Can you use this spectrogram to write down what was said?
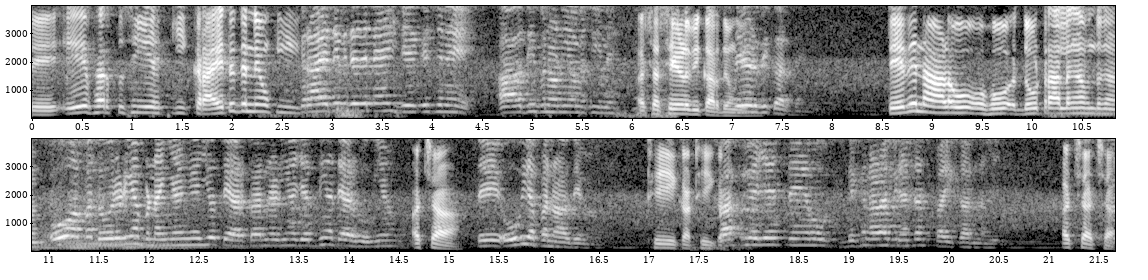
ਤੇ ਇਹ ਫਿਰ ਤੁਸੀਂ ਇਹ ਕੀ ਕਿਰਾਏ ਤੇ ਦਿੰਨੇ ਹੋ ਕੀ? ਕਿਰਾਏ ਤੇ ਵੀ ਦੇ ਦਿੰਦੇ ਆ ਜੀ ਜੇ ਕਿਸੇ ਨੇ ਆਪਦੀ ਬਣਾਉਣੀ ਆ ਮਸ਼ੀਨ। ਅੱਛਾ ਸੇਲ ਵੀ ਕਰ ਦਿਓਗੇ। ਸੇੜ ਵੀ ਕਰਦੇ ਆ ਤੇ ਇਹਦੇ ਨਾਲ ਉਹ ਉਹ ਦੋ ਟਰਾਲੀਆਂ ਹੁੰਦੀਆਂ? ਉਹ ਆਪਾਂ ਦੋ ਜਿਹੜੀਆਂ ਬਣਾਈਆਂ ਗਈਆਂ ਜੀ ਉਹ ਤਿਆਰ ਕਰਨ ਵਾਲੀਆਂ ਜੱਦੀਆਂ ਤਿਆਰ ਹੋ ਗਈਆਂ। ਅੱਛਾ। ਤੇ ਉਹ ਵੀ ਆਪਾਂ ਨਾਲ ਦੇਵਾਂਗੇ। ਠੀਕ ਆ ਠੀਕ ਆ। ਬਾਕੀ ਅਜੇ ਤੇ ਉਹ ਦੇਖਣ ਵਾਲਾ ਵੀ ਰਹਿੰਦਾ ਸਫ਼ਾਈ ਕਰਨ ਵਾਲੀ। ਅੱਛਾ ਅੱਛਾ।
